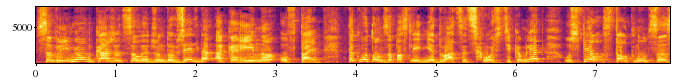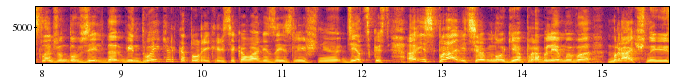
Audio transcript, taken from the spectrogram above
со времен, кажется, Legend of Zelda Ocarina of Time. Так вот он за последние 20 с хвостиком лет успел столкнуться с Legend of Zelda Wind Waker, который критиковали за излишнюю детскость, исправить многие проблемы в мрачные и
